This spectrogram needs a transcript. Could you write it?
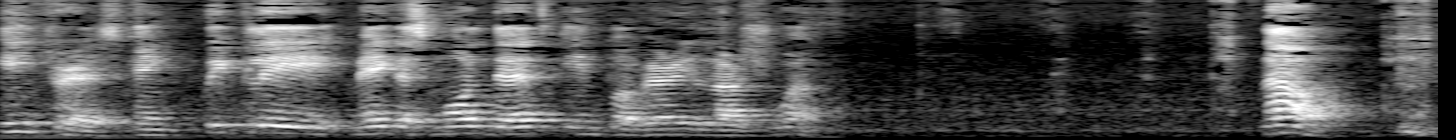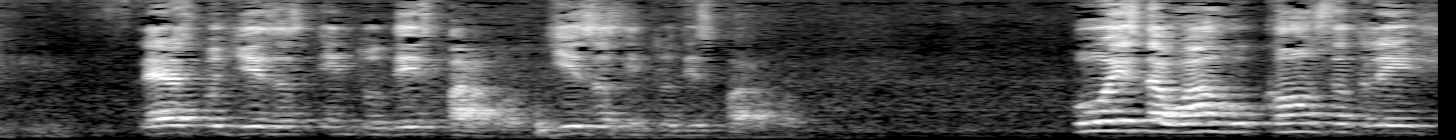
Interest can quickly make a small debt into a very large one. Now, let us put Jesus into this parable. Jesus into this parable. Who is the one who constantly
